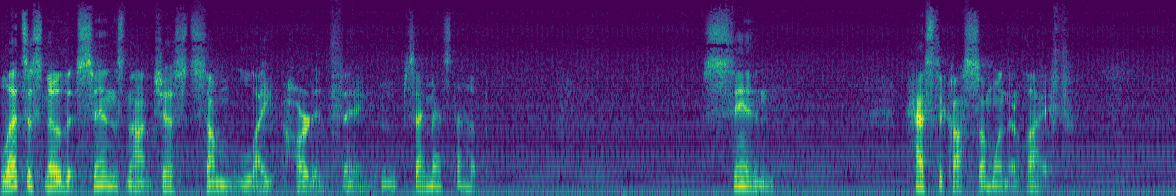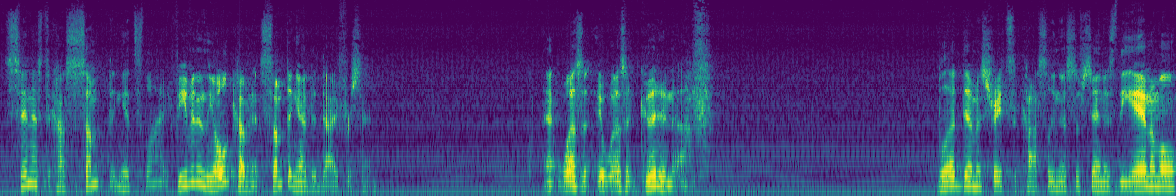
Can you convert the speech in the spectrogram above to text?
lets us know that sin's not just some light-hearted thing. Oops, I messed up. Sin has to cost someone their life. Sin has to cost something its life. Even in the old covenant, something had to die for sin. And it wasn't, it wasn't good enough. Blood demonstrates the costliness of sin. As the animal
